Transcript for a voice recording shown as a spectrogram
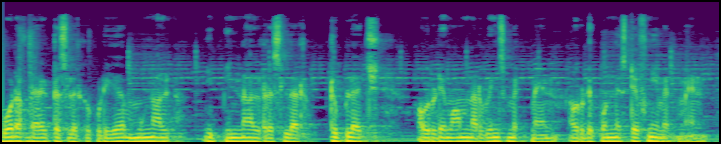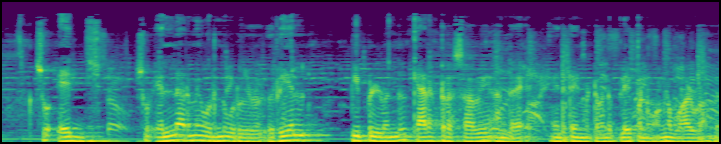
போர்ட் ஆஃப் டைரக்டர்ஸில் இருக்கக்கூடிய முன்னாள் இப் இந்நாள் ரெஸ்லர் ட்ரிபிள் ஹெச் அவருடைய மாமனார் வின்ஸ் மெக்மேன் அவருடைய பொண்ணு Stephanie McMahon so Edge so எல்லாருமே வந்து ஒரு ரியல் பீப்புள் வந்து கேரக்டர்ஸாகவே அந்த என்டர்டெயின்மெண்ட்டை வந்து ப்ளே பண்ணுவாங்க வாழ்வாங்க.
